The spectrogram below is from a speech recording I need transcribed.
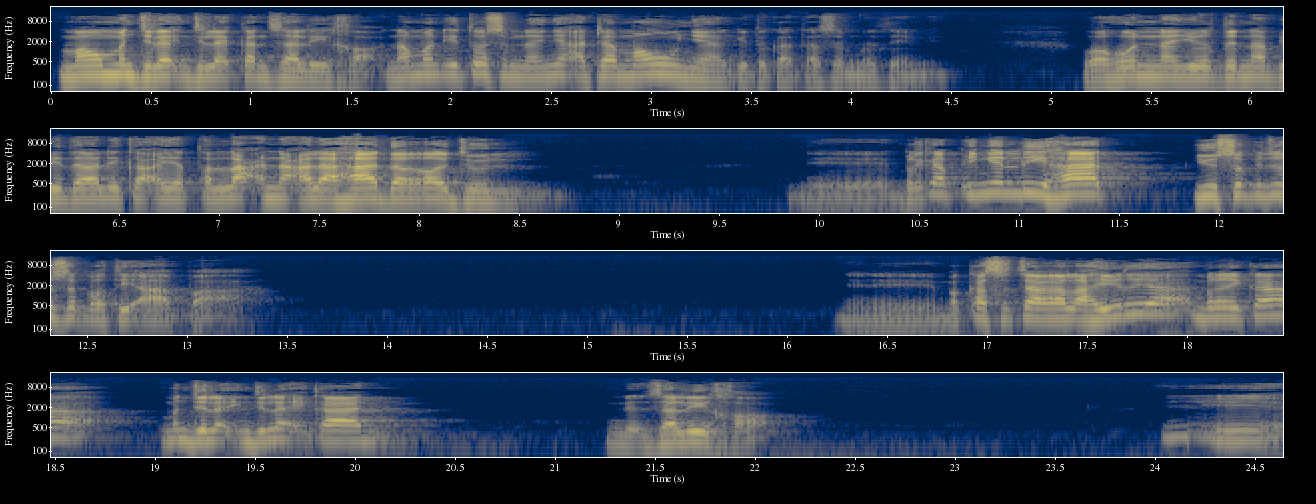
mau menjelek-jelekkan Zalikha. Namun itu sebenarnya ada maunya gitu kata Taimin wa hunna yurdina bidzalika ayat la'na ala hadha rajul. Ya, mereka ingin lihat Yusuf itu seperti apa? maka secara lahir ya mereka menjelek-jelekkan Zalikha. Ini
